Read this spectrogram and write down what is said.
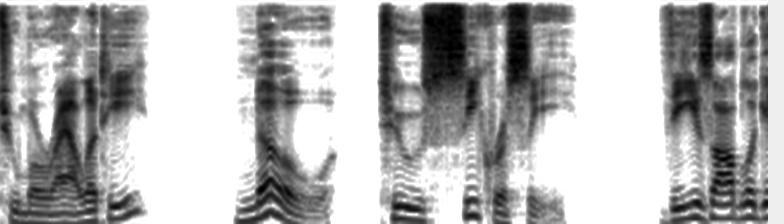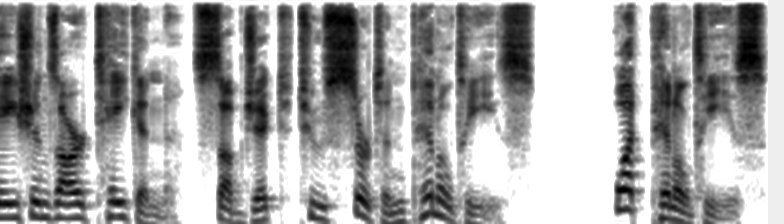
To morality? No, to secrecy. These obligations are taken subject to certain penalties. What penalties?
